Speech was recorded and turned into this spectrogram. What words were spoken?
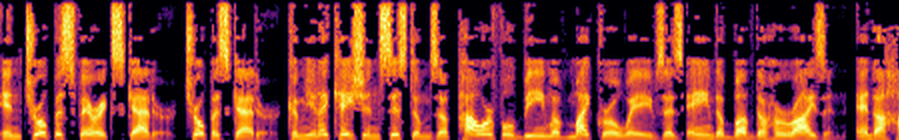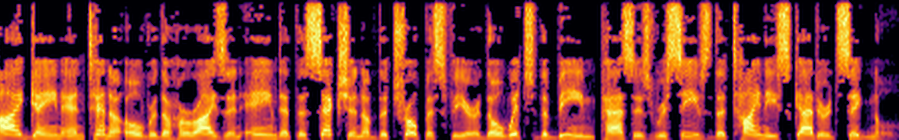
In tropospheric scatter, troposcatter communication systems a powerful beam of microwaves is aimed above the horizon, and a high-gain antenna over the horizon aimed at the section of the troposphere through which the beam passes receives the tiny scattered signal.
